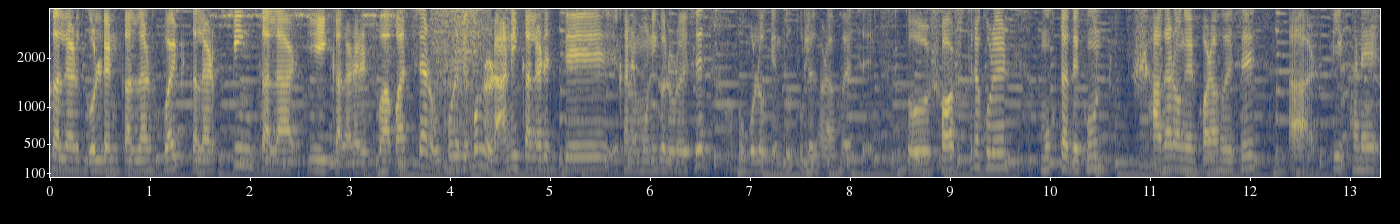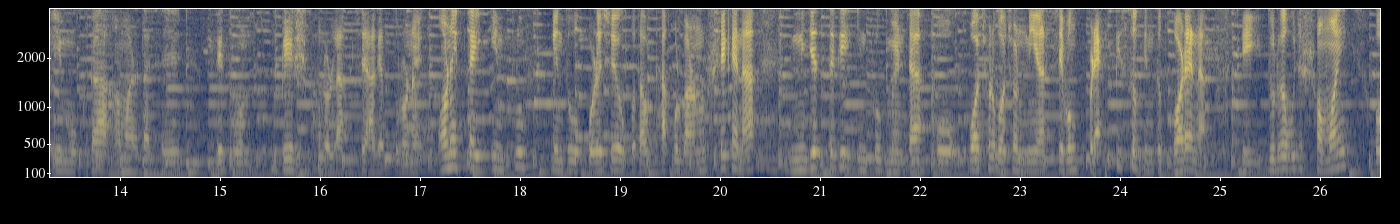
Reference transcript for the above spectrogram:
colour, golden colour, white colour, pink colour এই কালারের ছোঁয়া পাচ্ছে আর ওপরে দেখুন, রানী কালারের যে এখানে মণিগুলো রয়েছে, ওগুলো কিন্তু তুলে ধরা হয়েছে। তো সরস্বতী ঠাকুরের মুখটা দেখুন, সাদা রঙের করা হয়েছে। আর এখানে এই মুখটা আমার কাছে দেখুন, বেশ ভালো লাগছে। আগের তুলনায় অনেকটাই ইমপ্রুভ কিন্তু ও করেছে। ও কোথাও ঠাকুর বানানো শেখে না। নিজের থেকেই ইমপ্রুভমেন্টটা ও বছর বছর নিয়ে আসছে এবং প্র্যাকটিসও কিন্তু করে না। এই দুর্গাপুজোর সময় ও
